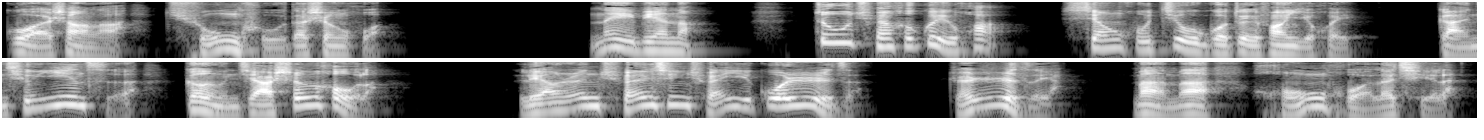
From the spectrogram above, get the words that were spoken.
过上了穷苦的生活。那边呢，周全和桂花相互救过对方一回，感情因此更加深厚了。两人全心全意过日子，这日子呀，慢慢红火了起来。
